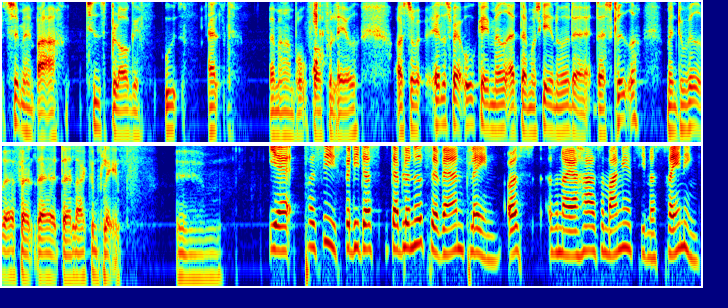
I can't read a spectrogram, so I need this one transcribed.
simpelthen bare tidsblokke ud alt, hvad man har brug for ja. at få lavet. Og så ellers være okay med, at der måske er noget, der, der skrider, men du ved i hvert fald, der, der er lagt en plan. Øhm, Ja, præcis, fordi der, der bliver nødt til at være en plan. Også altså, når jeg har så mange timers træning,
